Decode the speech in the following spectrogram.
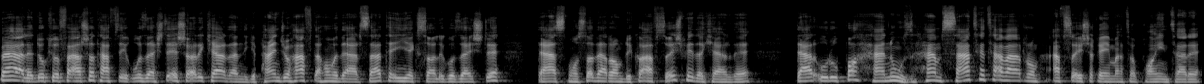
بله دکتر فرشاد هفته گذشته اشاره کردن دیگه. 57 دهم درصد یک سال گذشته دستمزدها در آمریکا افزایش پیدا کرده. در اروپا هنوز هم سطح تورم افزایش قیمت ها پایین تره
